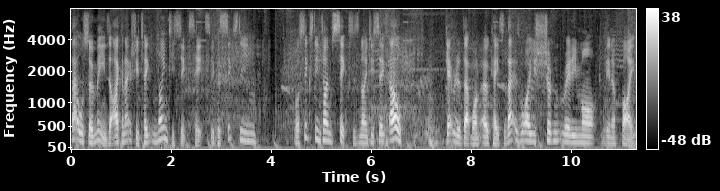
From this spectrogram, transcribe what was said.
that also means that I can actually take 96 hits. Because 16... Well, 16 times 6 is 96. Oh! Get rid of that one. Okay, so that is why you shouldn't really mark in a fight.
